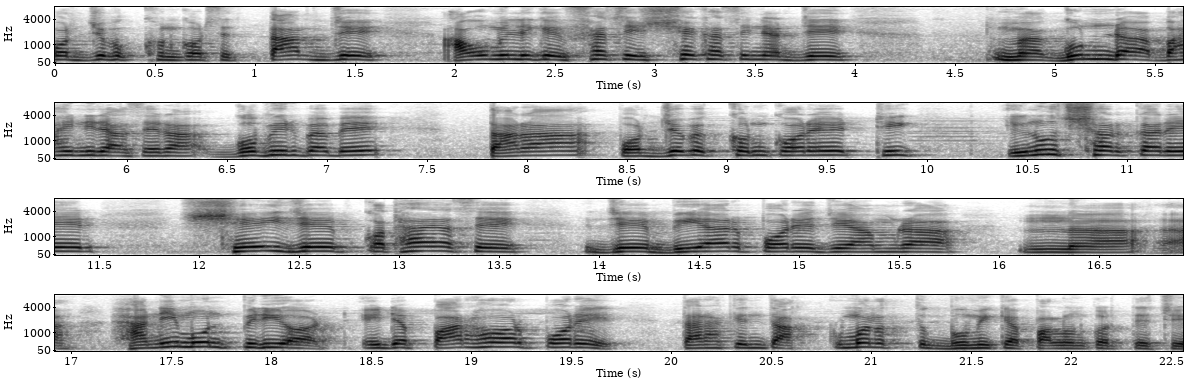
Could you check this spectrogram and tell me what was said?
পর্যবেক্ষণ করছে। তার যে আওয়ামী লীগের ফ্যাসিস শেখ হাসিনার যে গুন্ডা বাহিনীরা আছে, এরা গভীরভাবে তারা পর্যবেক্ষণ করে। ঠিক ইনুজ সরকারের সেই যে কথায় আছে যে, বিয়ার পরে যে আমরা হানিমুন পিরিয়ড এইটা পার হওয়ার পরে তারা কিন্তু আক্রমণাত্মক ভূমিকা পালন করতেছে।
